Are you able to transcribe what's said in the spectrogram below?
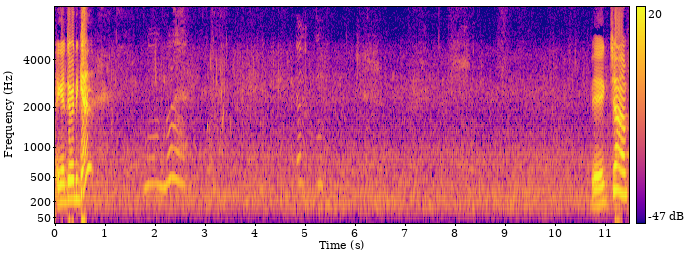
Are you gonna do it again? Big jump.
